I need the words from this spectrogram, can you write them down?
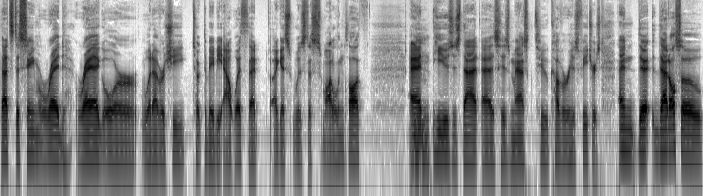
That's the same red rag or whatever she took the baby out with. That I guess was the swaddling cloth and he uses that as his mask to cover his features. And there, that also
